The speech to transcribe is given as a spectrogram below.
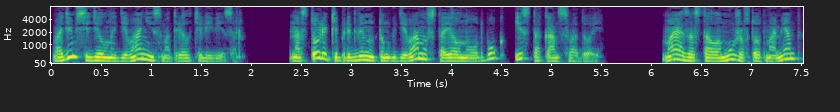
Вадим сидел на диване и смотрел телевизор. На столике, придвинутом к дивану, стоял ноутбук и стакан с водой. Майя застала мужа в тот момент,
